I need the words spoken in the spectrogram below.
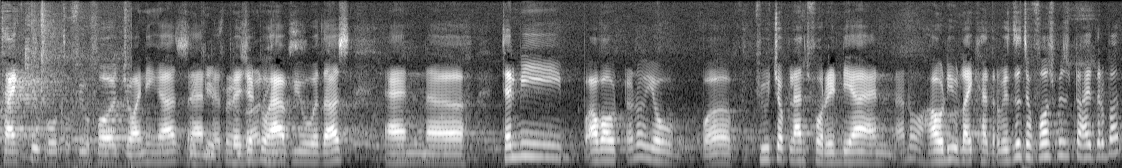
thank you both of you for joining us Thank and a pleasure to have us. you with us. And uh, tell me about you know your uh, future plans for India and you know how do you like Hyderabad? Is this your first visit to Hyderabad?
